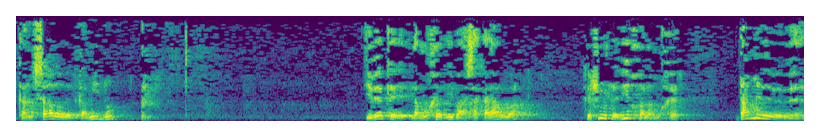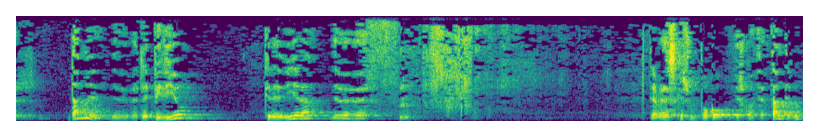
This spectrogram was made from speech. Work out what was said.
cansado del camino y ver que la mujer iba a sacar agua, Jesús le dijo a la mujer, dame de beber, dame de beber. Le pidió que le diera de beber. La verdad es que es un poco desconcertante, ¿no?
